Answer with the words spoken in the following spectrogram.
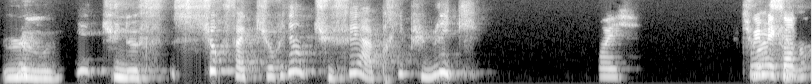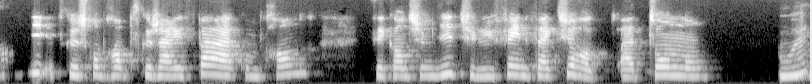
le mobilier, tu ne surfactures rien, tu fais à prix public. Oui. oui, mais quand tu dis, ce que je comprends, ce que j'arrive pas à comprendre, c'est quand tu me dis, tu lui fais une facture à ton nom. Ouais.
